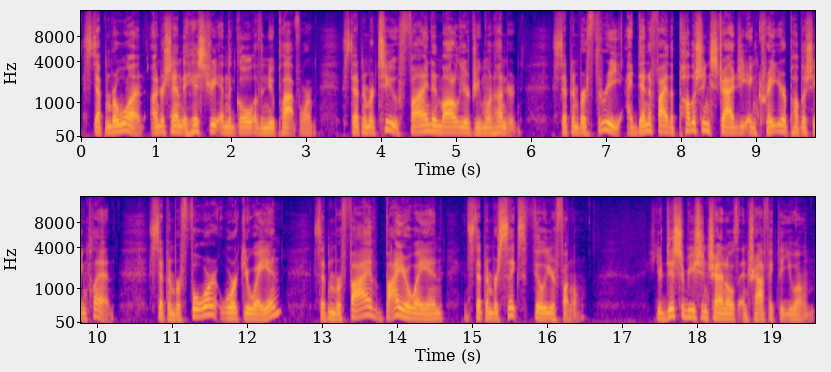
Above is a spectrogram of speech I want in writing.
Step number one, understand the history and the goal of the new platform. Step number two, find and model your Dream 100. Step number three, identify the publishing strategy and create your publishing plan. Step number four, work your way in. Step number five, buy your way in. And step number six, fill your funnel. Your distribution channels and traffic that you own.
